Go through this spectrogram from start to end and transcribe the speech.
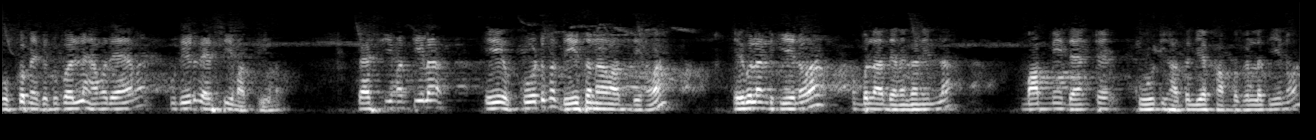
ඔක්කොම එකතු කරලා හැමදාම උදේට රැස්වීමක් තියෙනවා. රැස්වීමක් කියලා ඒ ඔක්කොටම දේශනාවක් දෙනවා. ඒගොල්ලන්ට කියනවා උඹලා දැනගනින්න මම මේ දැන්ට කෝටි 40ක් හම්බ කරලා තියෙනවා.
